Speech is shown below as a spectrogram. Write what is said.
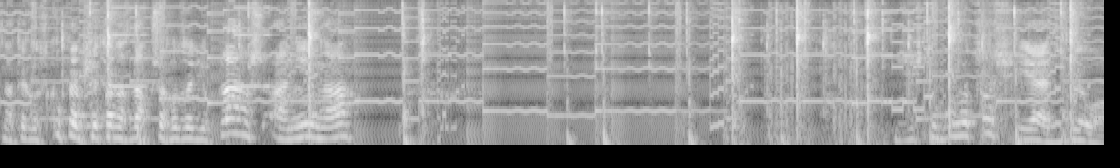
Dlatego skupiam się teraz na przechodzeniu plansz, a nie na... Gdzieś tu było coś? Jest, było.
